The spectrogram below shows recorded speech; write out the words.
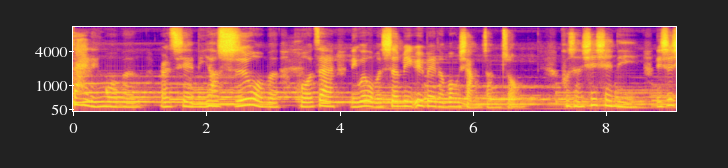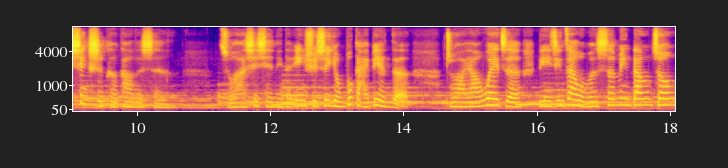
带领我们，而且你要使我们活在你为我们生命预备的梦想当中。父神，谢谢你，你是信实可靠的神。主啊，谢谢你的应许是永不改变的。主啊，要为着你已经在我们生命当中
